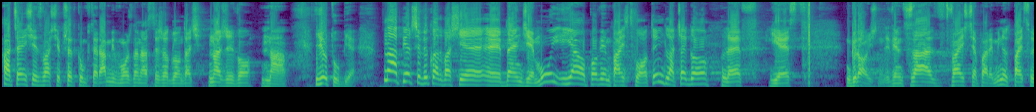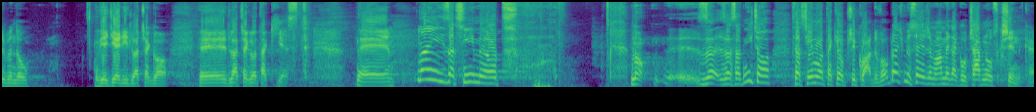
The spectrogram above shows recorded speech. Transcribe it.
a część jest właśnie przed komputerami, bo można nas też oglądać na żywo na YouTubie. No a pierwszy wykład właśnie będzie mój i ja opowiem Państwu o tym, dlaczego lew jest groźny, więc za 20 parę minut Państwo już będą wiedzieli, dlaczego, e, dlaczego tak jest. E, No i zacznijmy od. No, e, za- zasadniczo zaczniemy od takiego przykładu. Wyobraźmy sobie, że mamy taką czarną skrzynkę.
